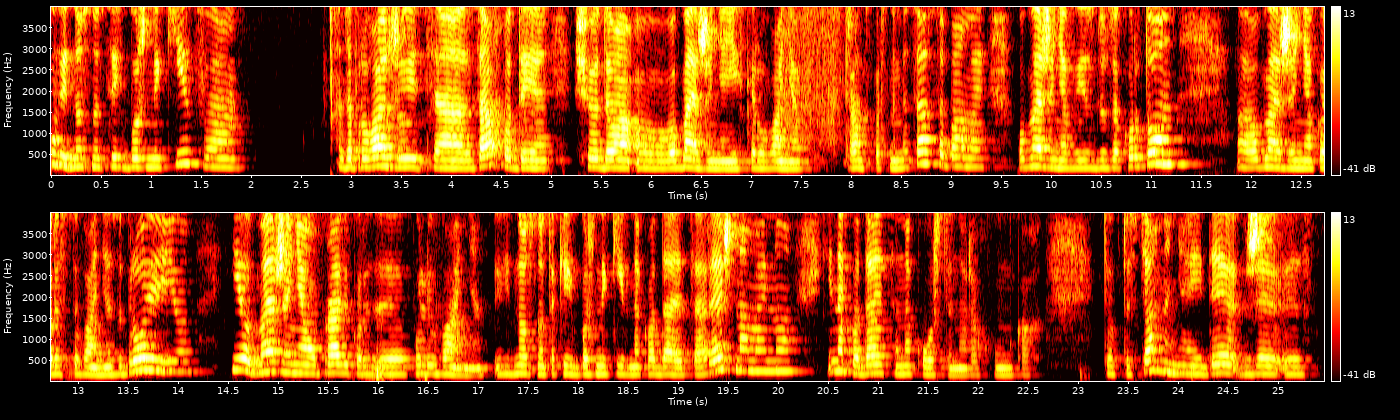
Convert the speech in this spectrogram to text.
Ну, Відносно цих боржників е, запроваджуються заходи щодо обмеження їх керування транспортними засобами, обмеження виїзду за кордон, е, обмеження користування зброєю і обмеження у праві е, полювання. Відносно таких боржників накладається арешт на майно і накладається на кошти на рахунках. Тобто стягнення йде вже е, з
